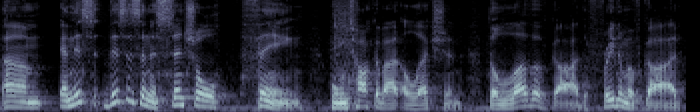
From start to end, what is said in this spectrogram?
Um, and this, this is an essential thing when we talk about election the love of God, the freedom of God,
